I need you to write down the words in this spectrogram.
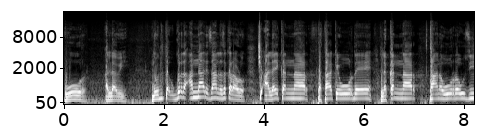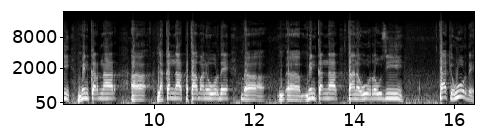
ور الله وی نو دلته وګوره د انار ځان ذکر راوړو چې الیک النار پتا کې اور دی لکن نار تا نه اور روزي من کرنار لکن نار پتا باندې اور دی من کرنار تا نه اور روزي تا کې اور دی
